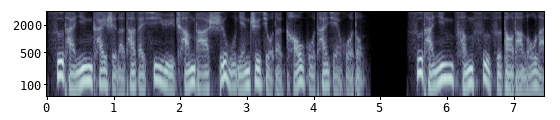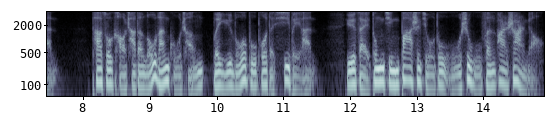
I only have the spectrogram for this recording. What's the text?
斯坦因开始了他在西域长达十五年之久的考古探险活动。斯坦因曾四次到达楼兰，他所考察的楼兰古城位于罗布泊的西北岸，约在东经八十九度五十五分二十二秒，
